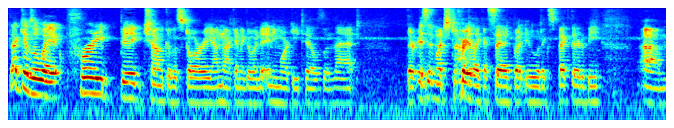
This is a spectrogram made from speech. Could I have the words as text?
that gives away a pretty big chunk of the story. I'm not going to go into any more details than that. there isn't much story, like I said, but you would expect there to be. Um,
